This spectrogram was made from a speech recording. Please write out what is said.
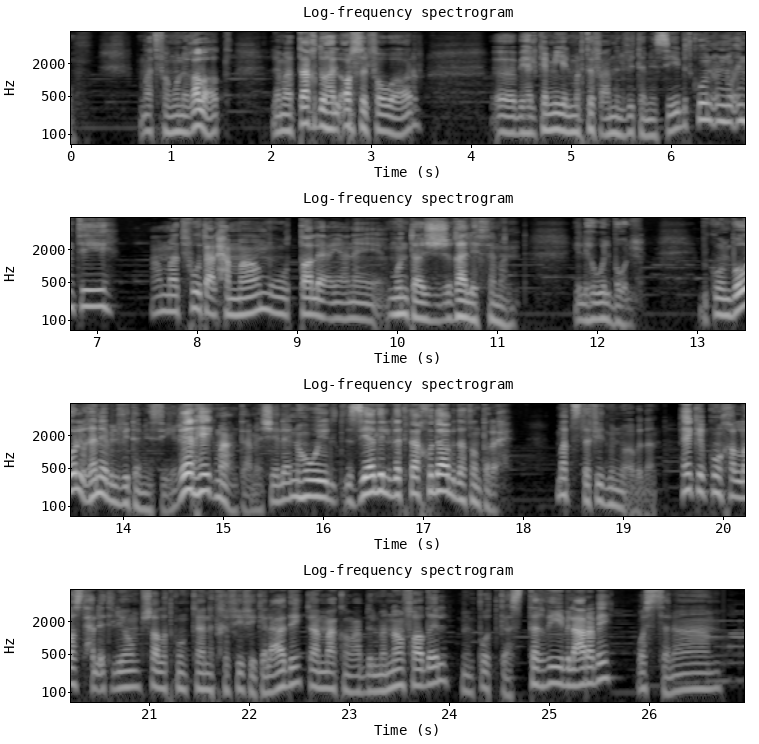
وما تفهموني غلط لما بتاخدوا هالقرص الفوار آه، بهالكمية المرتفعة من الفيتامين سي بتكون إنه أنت عم تفوت على الحمام وتطالع يعني منتج غالي الثمن اللي هو البول. بيكون بول غني بالفيتامين سي. غير هيك ما عم تعمل شيء لأنه هو الزيادة اللي بدك تاخذها بدها تنطرح. ما بتستفيد منه ابدا. هيك بكون خلصت حلقة اليوم. إن شاء الله تكون كانت خفيفة كالعادة. كان معكم عبد المنان فاضل من بودكاست تغذية بالعربي. والسلام.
